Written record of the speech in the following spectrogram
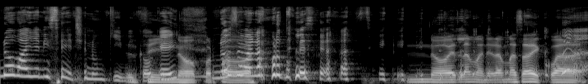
no vayan y se echen un químico, ¿ok? No, por no se van a fortalecer así. No es la manera más adecuada.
